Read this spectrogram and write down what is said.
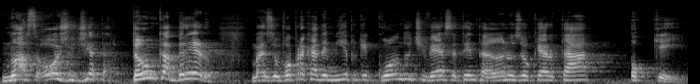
nossa, hoje o dia tá tão cabreiro, mas eu vou pra academia porque quando eu tiver 70 anos eu quero estar tá ok.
